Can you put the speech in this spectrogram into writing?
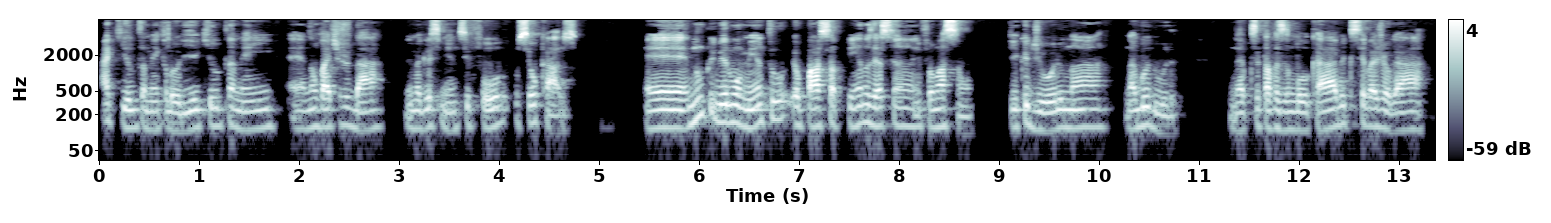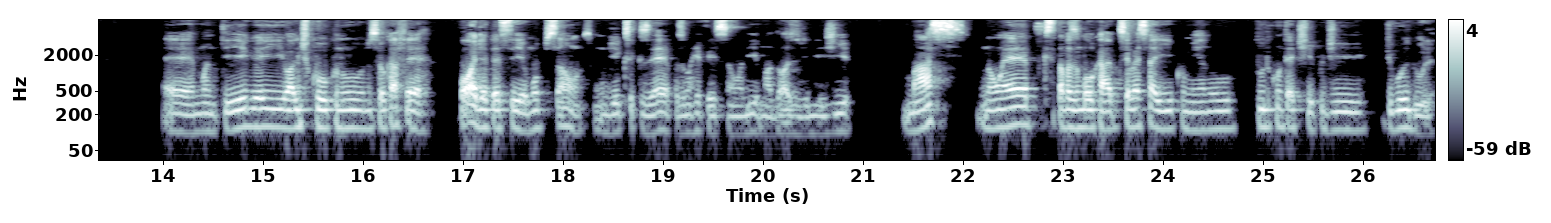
aquilo também é caloria, aquilo também é, não vai te ajudar no emagrecimento, se for o seu caso. É, num primeiro momento, eu passo apenas essa informação. Fica de olho na, na gordura. Não é porque você está fazendo low carb que você vai jogar é, manteiga e óleo de coco no, no seu café. pode até ser uma opção, um dia que você quiser fazer uma refeição ali, uma dose de energia, mas não é porque você está fazendo low carb que você vai sair comendo tudo quanto é tipo de, de gordura.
